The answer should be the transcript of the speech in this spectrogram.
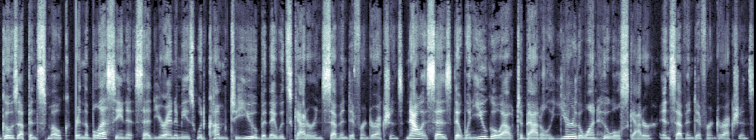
goes up in smoke. In the blessing, it said your enemies would come to you, but they would scatter in seven different directions. Now it says that when you go out to battle, you're the one who will scatter in seven different directions.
